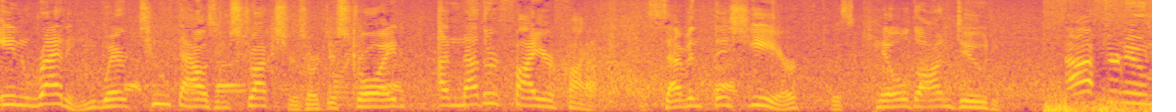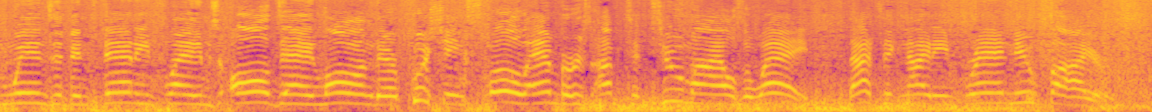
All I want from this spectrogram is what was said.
In Redding, where 2,000 structures are destroyed, another firefighter, the seventh this year, was killed on duty. Afternoon winds have been fanning flames all day long. They're pushing small embers up to two miles away. That's igniting brand new fires.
